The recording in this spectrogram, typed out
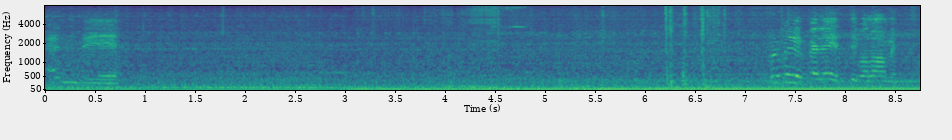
en tiedä. Hyvin pelitti valmiit.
